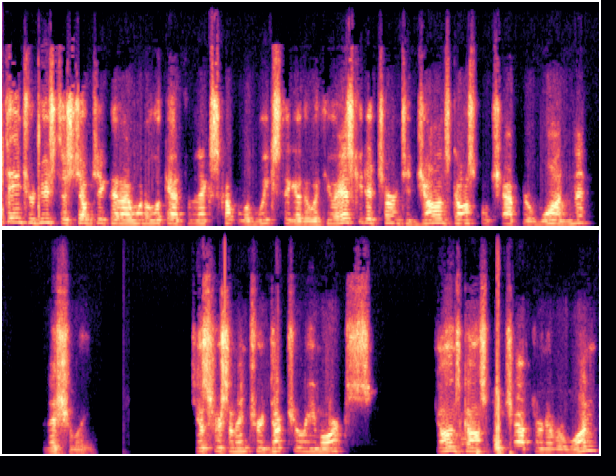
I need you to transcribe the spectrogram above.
just to introduce the subject that I want to look at for the next couple of weeks together with you, I ask you to turn to John's Gospel, chapter 1, initially, just for some introductory remarks. John's Gospel, chapter number 1.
